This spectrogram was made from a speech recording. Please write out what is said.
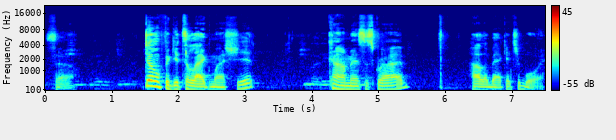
So don't forget to like my shit, comment, subscribe, holla back at your boy.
